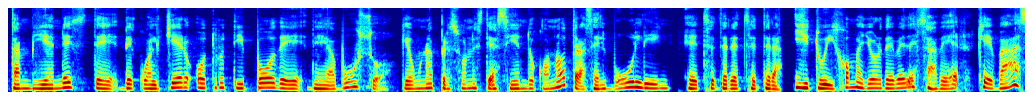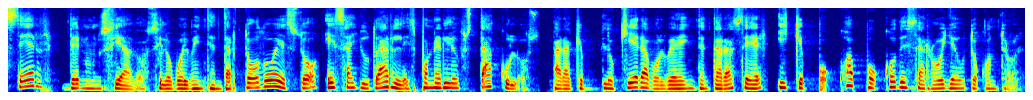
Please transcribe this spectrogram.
también este de cualquier otro tipo de, de abuso que una persona esté haciendo con otras, el bullying, etcétera, etcétera. Y tu hijo mayor debe de saber que va a ser denunciado si lo vuelve a intentar. Todo esto es ayudarles, ponerle obstáculos para que lo quiera volver a intentar hacer y que poco a poco desarrolle autocontrol.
